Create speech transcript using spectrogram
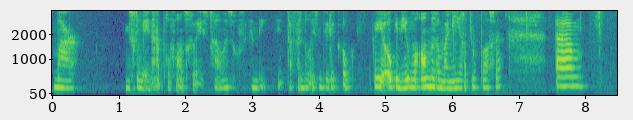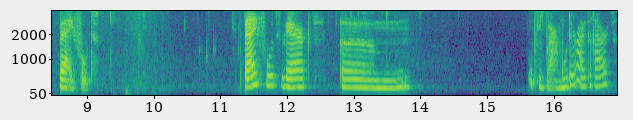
maar misschien ben je naar Provence geweest trouwens. Of, en die lavendel is natuurlijk ook kun je ook in heel veel andere manieren toepassen. Bijvoet. Bijvoet werkt ehm, op je baarmoeder uiteraard.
